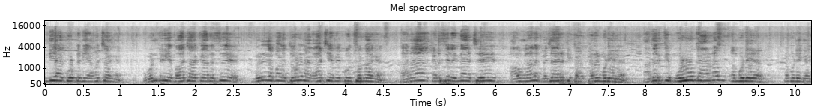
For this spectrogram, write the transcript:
இந்தியா கூட்டணி அமைச்சாங்க. ஒன்றிய பாஜக அரசு மிருகபாலத்தோடு நாங்கள் ஆட்சி அமைப்போம் சொன்னாங்க. ஆனால் கடைசியில் என்னாச்சு? அவங்களால மெஜாரிட்டி பெற முடியல. அதற்கு முழு காரணம் நம்முடைய நம்முடைய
